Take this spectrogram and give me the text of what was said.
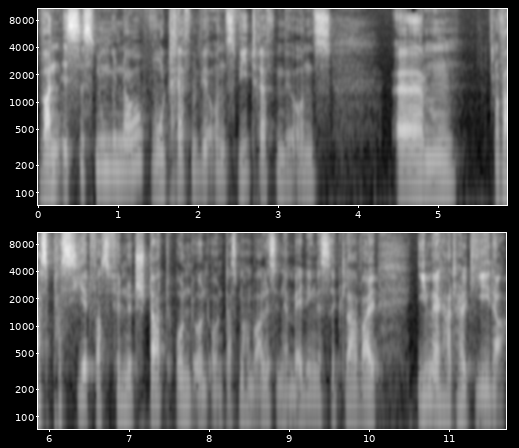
wann ist es nun genau, wo treffen wir uns, wie treffen wir uns, ähm, was passiert, was findet statt und, und, und. Das machen wir alles in der Mailingliste klar, weil E-Mail hat halt jeder.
